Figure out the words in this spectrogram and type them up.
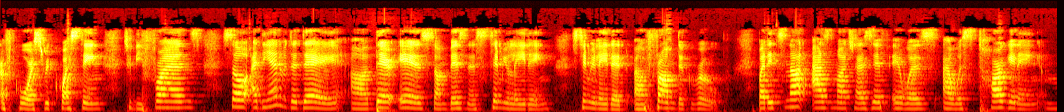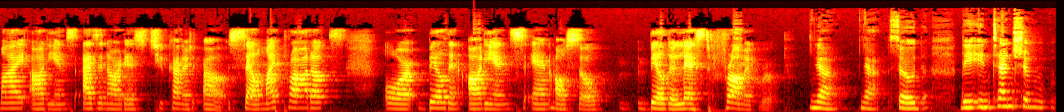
Of course, requesting to be friends. So at the end of the day, uh, there is some business stimulating, stimulated uh, from the group but it's not as much as if it was I was targeting my audience as an artist to kind of uh, sell my products or build an audience and also build a list from a group. Yeah. Yeah. So th- the intention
